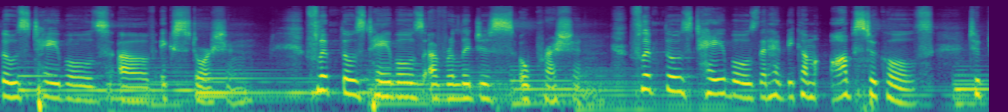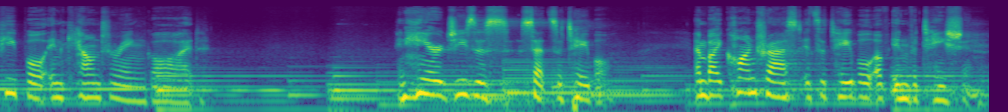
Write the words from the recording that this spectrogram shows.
those tables of extortion, flipped those tables of religious oppression, flipped those tables that had become obstacles to people encountering God. And here Jesus sets a table and by contrast, it's a table of invitation.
